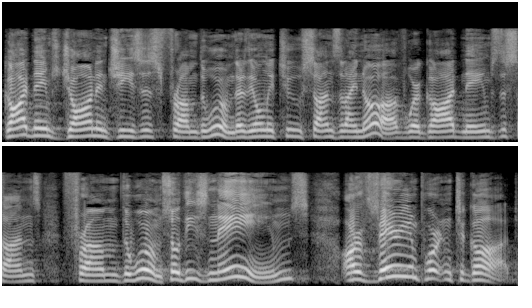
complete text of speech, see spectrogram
God names John and Jesus from the womb. They're the only two sons that I know of where God names the sons from the womb. So these names are very important to God.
